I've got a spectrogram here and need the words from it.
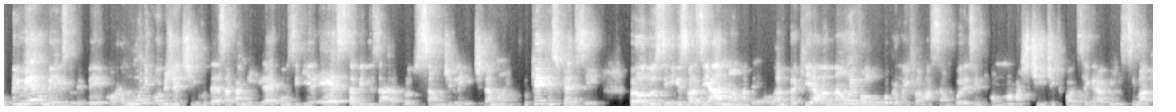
o primeiro mês do bebê, Cora, o único objetivo dessa família é conseguir estabilizar a produção de leite da mãe. O que, que isso quer dizer? Produzir, esvaziar a mama dela, para que ela não evolua para uma inflamação, por exemplo, como uma mastite, que pode ser gravíssima.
